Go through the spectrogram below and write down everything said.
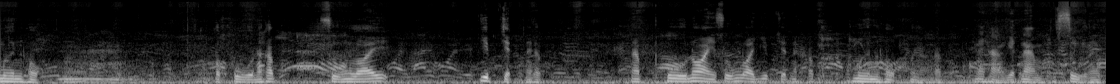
หมื่นหกกับภูนะครับ สูงร้อยยี่สิบเจ็ดนะครับนะครับภูน้อยสูงร้อยยี่สิบเจ็ดนะครับหมื่นหกนะครับ ในห่างเวียดนามสื่อนะครับ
